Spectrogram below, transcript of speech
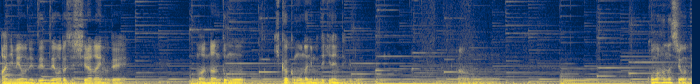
アニメをね全然私知らないのでまあ何とも比較も何もできないんだけどこの話をね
